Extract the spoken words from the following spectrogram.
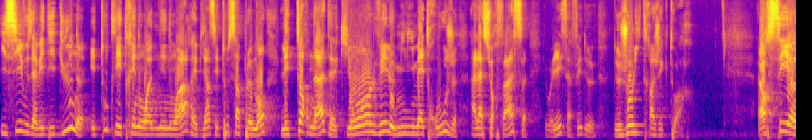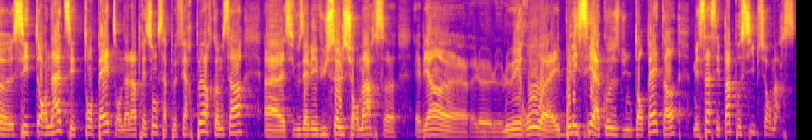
Ici, vous avez des dunes et toutes les traits noirs, eh bien, c'est tout simplement les tornades qui ont enlevé le millimètre rouge à la surface. vous voyez, ça fait de jolies trajectoires. Alors euh, ces, tornades, ces tempêtes, on a l'impression que ça peut faire peur comme ça. Euh, si vous avez vu Seul sur Mars, euh, eh bien le, héros est blessé à cause d'une tempête, hein. mais ça c'est pas possible sur Mars.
